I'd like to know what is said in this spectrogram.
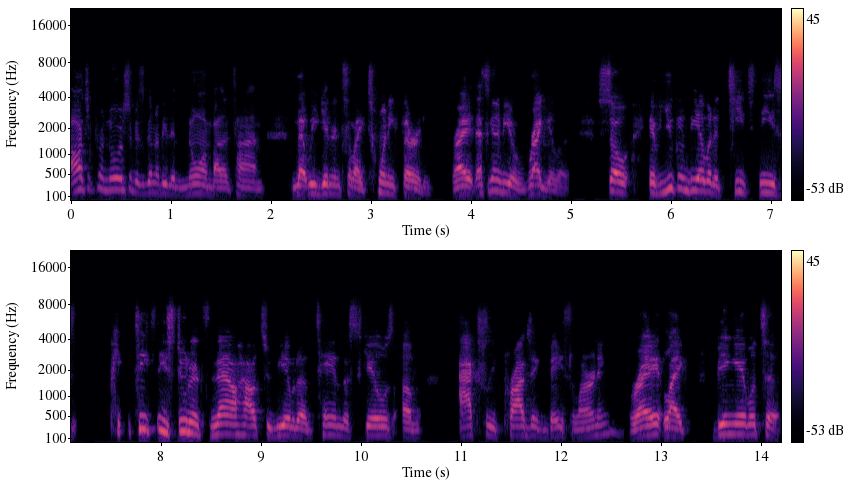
Entrepreneurship is going to be the norm by the time that we get into like 2030, right? That's going to be a regular. So if you can be able to teach these teach these students now how to be able to obtain the skills of actually project based learning, right? Like being able to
